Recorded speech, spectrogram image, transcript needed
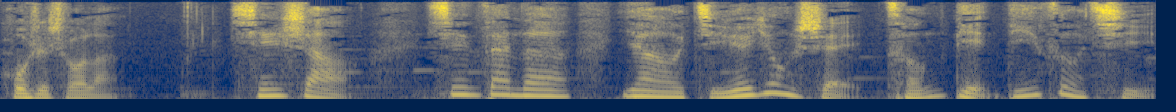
护士说了：“先生，现在呢要节约用水，从点滴做起。”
